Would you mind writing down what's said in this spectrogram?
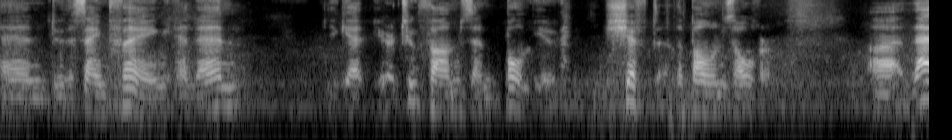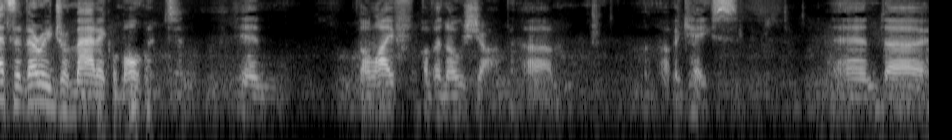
and do the same thing. And then you get your two thumbs and boom, you shift the bones over. Uh, that's a very dramatic moment in the life of a nose job, um, of a case. And uh,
